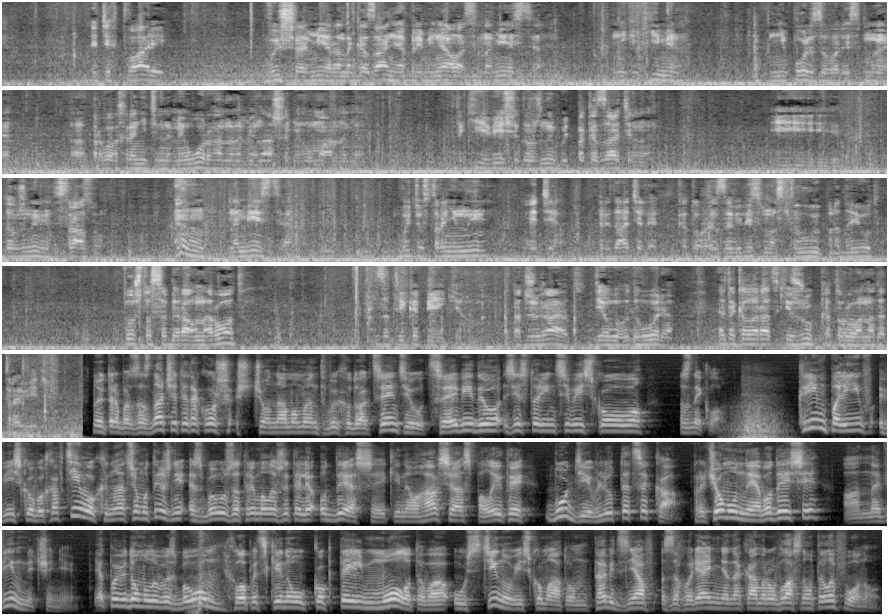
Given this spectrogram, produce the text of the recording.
этих тварей, высшая мера наказания применялась на месте. Никакими не пользовались мы а, правоохранительными органами нашими гуманными. Такие вещи должны быть показательны должны сразу на месте быть устранены эти предатели, которые завелись у нас в тылу и продают то, что собирал народ за 3 копейки. Поджигают, делают горе. Это колорадский жук, которого надо травить. Ну і треба зазначити також, що на момент виходу акцентів це відео зі сторінці військового зникло. Крім палів військових автівок, на цьому тижні СБУ затримала жителя Одеси, який намагався спалити будівлю ТЦК. Причому не в Одесі, а на Вінниччині. Як повідомили в СБУ, хлопець кинув коктейль Молотова у стіну військомату та відзняв загоряння на камеру власного телефону.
